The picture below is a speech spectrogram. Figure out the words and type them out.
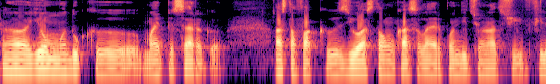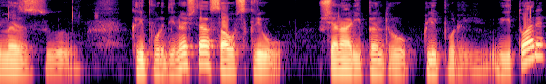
Uh, eu mă duc uh, mai pe seară, că asta fac, ziua stau în casă la aer condiționat și filmez clipuri din ăștia sau scriu scenarii pentru clipuri viitoare.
